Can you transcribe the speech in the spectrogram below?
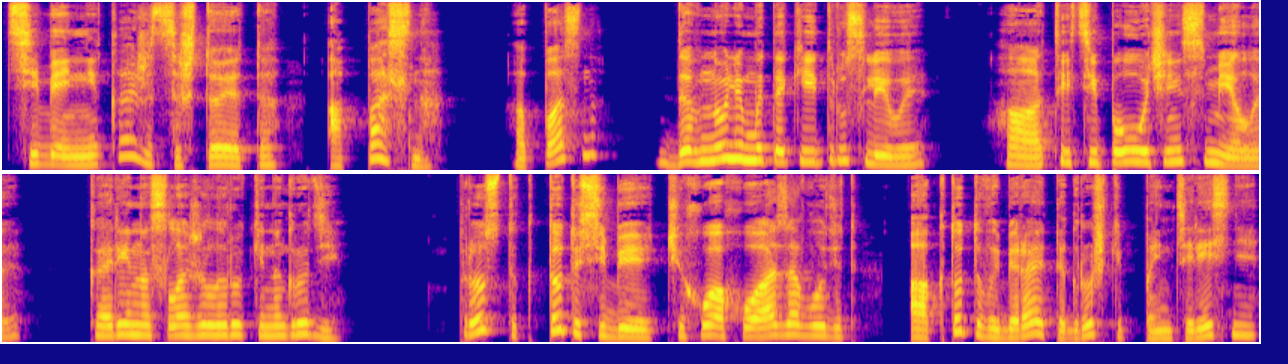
Тебе не кажется, что это опасно? Опасно? Давно ли мы такие трусливые? А ты типа очень смелая. Карина сложила руки на груди. Просто кто-то себе чихуахуа заводит, а кто-то выбирает игрушки поинтереснее.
